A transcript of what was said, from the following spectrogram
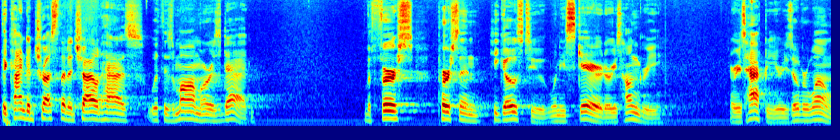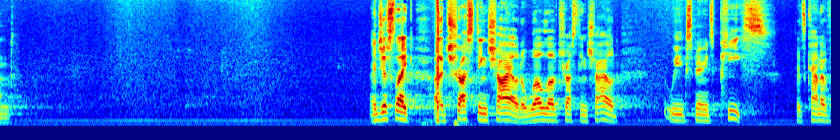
the kind of trust that a child has with his mom or his dad the first person he goes to when he's scared or he's hungry or he's happy or he's overwhelmed. And just like a trusting child, a well loved, trusting child, we experience peace. It's kind of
